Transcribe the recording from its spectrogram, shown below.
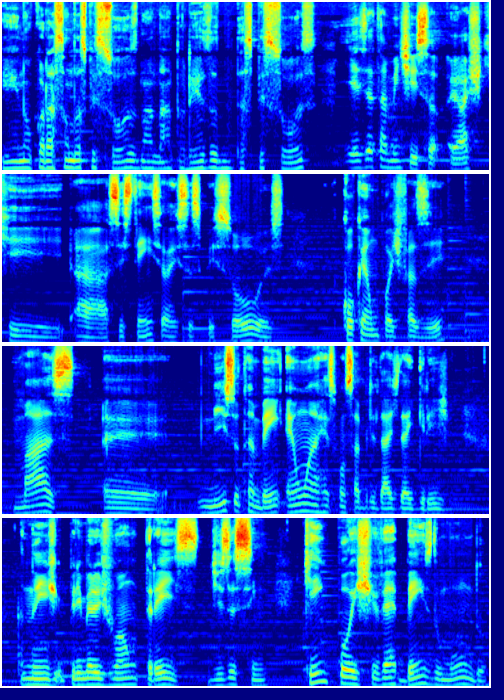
e no coração das pessoas, na natureza das pessoas. E é exatamente isso. Eu acho que a assistência a essas pessoas, qualquer um pode fazer, mas é, nisso também é uma responsabilidade da igreja. No 1 João 3 diz assim: Quem, pois, tiver bens do mundo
